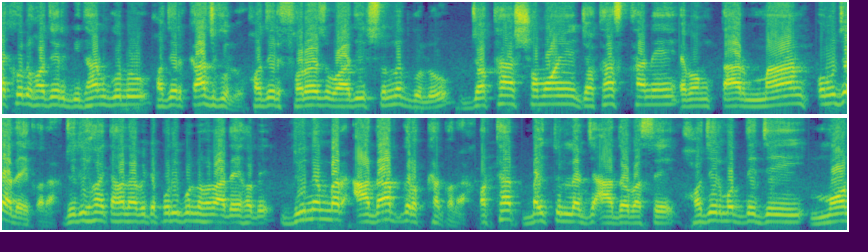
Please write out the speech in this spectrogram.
এক হলো হজের বিধানগুলো, হজের কাজগুলো, হজের ফরজ, ওয়াজিব সুন্নতগুলো যথা সময়ে যথাস্থানে এবং তার মান অনুযায়ী আদায় করা। যদি হয় তাহলে হবে এটা পরিপূর্ণভাবে আদায় হবে। দুই নম্বর আদাব রক্ষা করা। অর্থাৎ বাইতুল্লাহর যে আদব আছে, হজের মধ্যে যেই মন,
